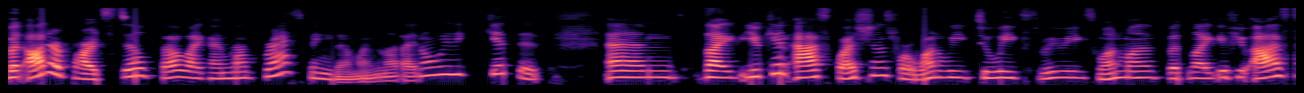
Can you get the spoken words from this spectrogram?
but other parts still felt like I'm not grasping them. I'm not, I don't really get it. And like you can ask questions for one week, two weeks, three weeks, one month, but like if you ask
